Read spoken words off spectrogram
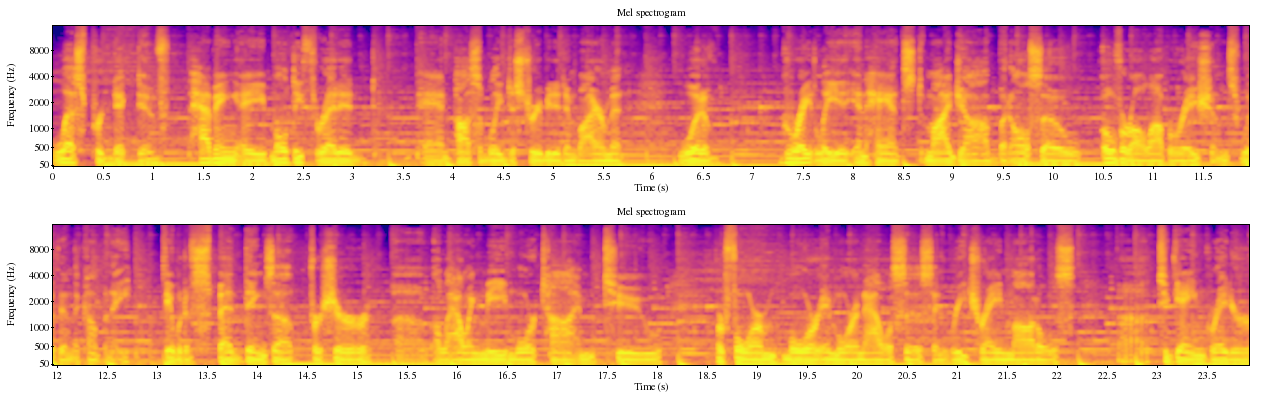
less predictive. Having a multi threaded and possibly distributed environment would have greatly enhanced my job, but also overall operations within the company. It would have sped things up for sure, uh, allowing me more time to perform more and more analysis and retrain models uh, to gain greater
